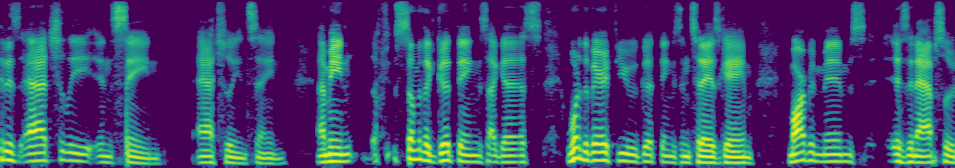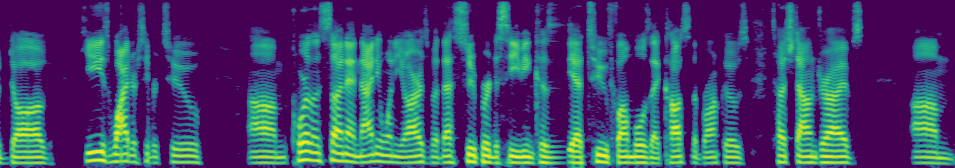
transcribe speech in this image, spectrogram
it is actually insane actually insane i mean some of the good things i guess one of the very few good things in today's game marvin mims is an absolute dog he's wide receiver two. um Courtland Sutton had 91 yards but that's super deceiving because he had two fumbles that cost the broncos touchdown drives um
